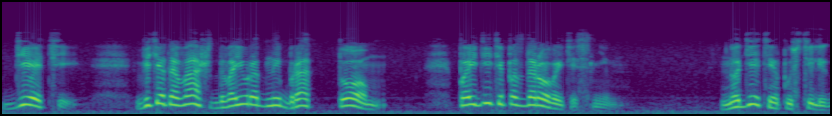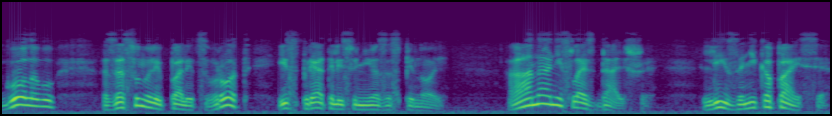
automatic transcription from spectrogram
Дети! Ведь это ваш двоюродный брат Том. Пойдите поздоровайтесь с ним». Но дети опустили голову, засунули палец в рот и спрятались у нее за спиной. А она неслась дальше. «Лиза, не копайся,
